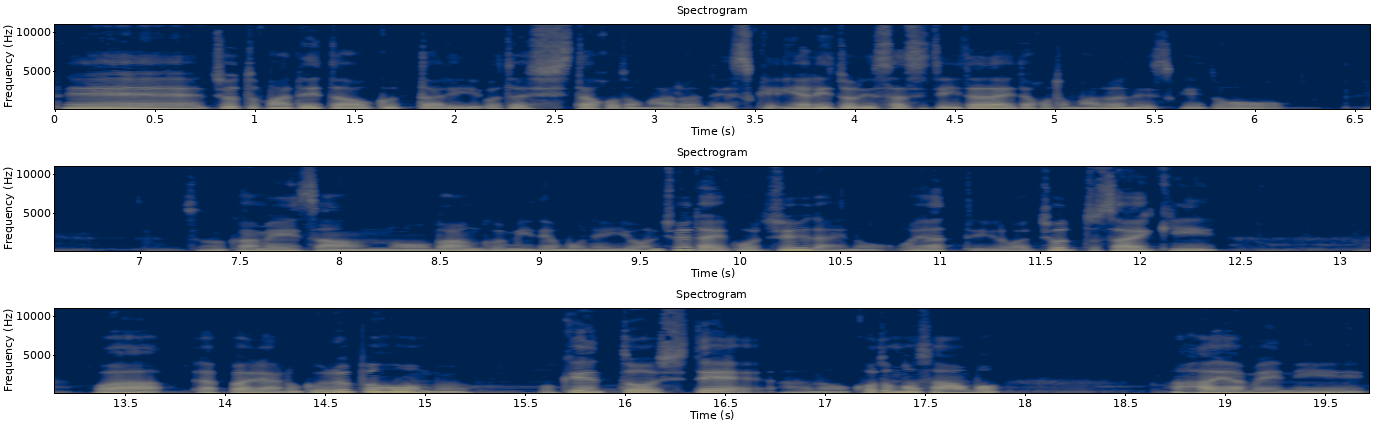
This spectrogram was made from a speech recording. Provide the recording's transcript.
でちょっとまあレター送ったり私したこともあるんですけどやり取りさせていただいたこともあるんですけどその亀井さんの番組でもね40代50代の親っていうのはちょっと最近はやっぱりあのグループホームを検討してあの子どもさんを早めに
